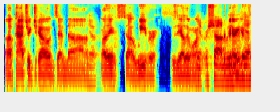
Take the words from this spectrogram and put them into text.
Uh, Patrick Jones and uh, yeah. I think it's uh, Weaver is the other one. Yeah, Rashad Weaver. Yeah.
